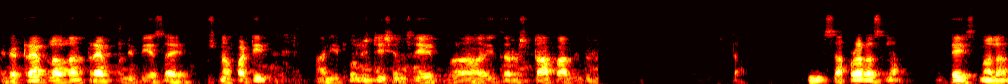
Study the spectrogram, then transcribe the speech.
तिथे ट्रॅप लावला. ट्रॅपमध्ये P S I Krishna Patil आणि पोलीस स्टेशनचे इतर स्टाफ आर्मी सापळा रचला त्या इस्माला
